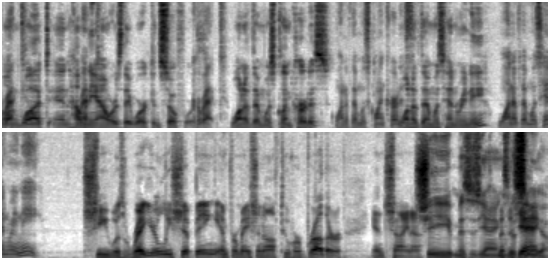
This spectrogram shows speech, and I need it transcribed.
on what and how many hours they worked and so forth. Correct. One of them was Clint Curtis. One of them was Clint Curtis. One of them was Henry Nee. One of them was Henry Nee. She was regularly shipping information off to her brother in China. She, Mrs. Yang, Mrs. the Yang, CEO.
